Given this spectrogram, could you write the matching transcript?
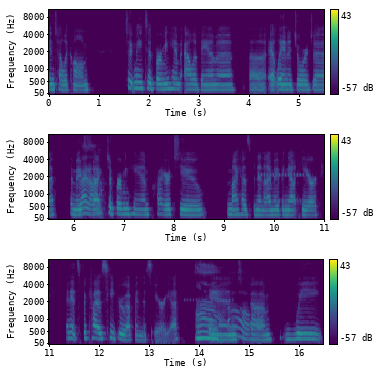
in telecom took me to Birmingham, Alabama, uh, Atlanta, Georgia. I moved Right back to Birmingham prior to my husband and I moving out here. And it's because he grew up in this area. Mm. And Oh. um, we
